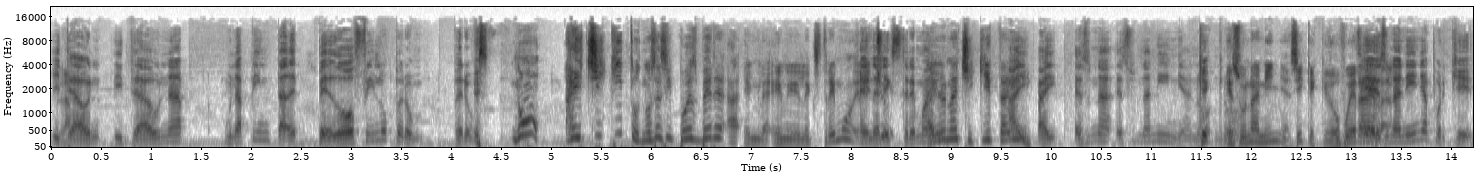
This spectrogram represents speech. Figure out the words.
Y la- te da, un- y te da una, una pinta de pedófilo, pero, pero Es- no, hay chiquitos. No sé si puedes ver a- en, la- en el extremo en el extremo hay un- una chiquita ahí. hay- hay- es, una, es una niña, ¿no? que no- Es una niña, sí, que quedó fuera Sí, de es la- una niña porque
